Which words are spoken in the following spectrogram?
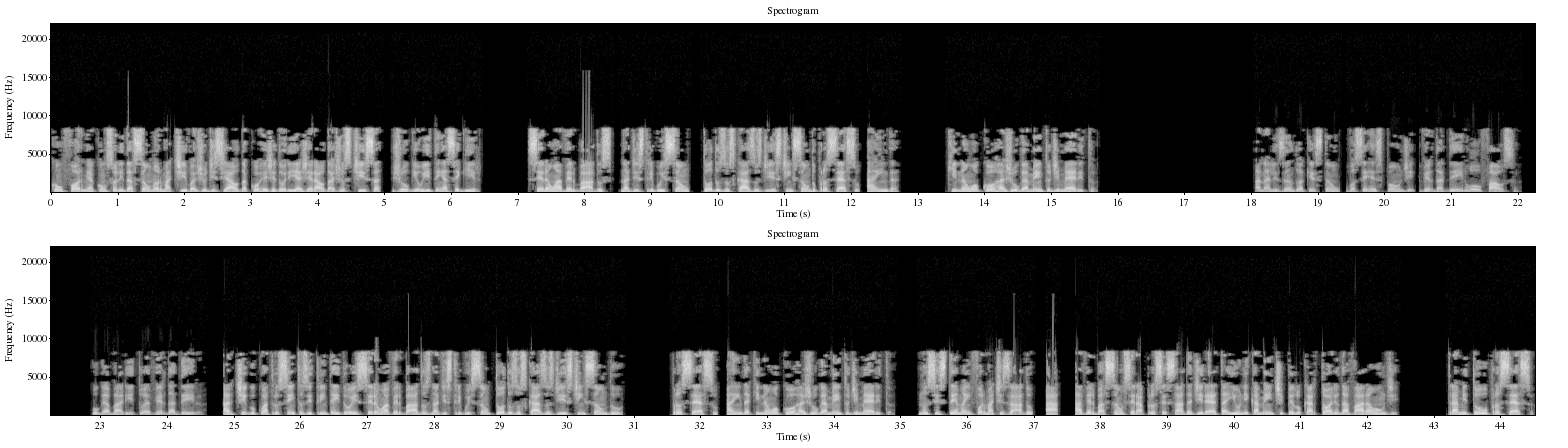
Conforme a Consolidação Normativa Judicial da Corregedoria Geral da Justiça, julgue o item a seguir. Serão averbados, na distribuição, todos os casos de extinção do processo, ainda que não ocorra julgamento de mérito. Analisando a questão, você responde: verdadeiro ou falso? O gabarito é verdadeiro. Artigo 432 serão averbados na distribuição todos os casos de extinção do processo, ainda que não ocorra julgamento de mérito. No sistema informatizado, a averbação será processada direta e unicamente pelo cartório da vara onde tramitou o processo.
